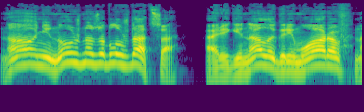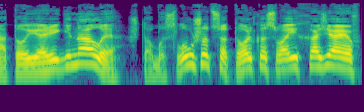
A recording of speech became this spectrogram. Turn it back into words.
Но не нужно заблуждаться. Оригиналы гримуаров на то и оригиналы, чтобы слушаться только своих хозяев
